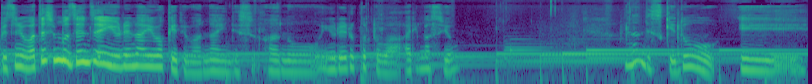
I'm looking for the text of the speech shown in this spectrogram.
別に私も全然揺れないわけではないんですあの揺れることはありますよなんですけど、えー、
